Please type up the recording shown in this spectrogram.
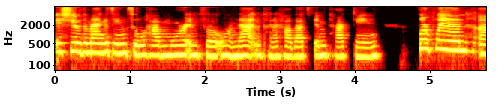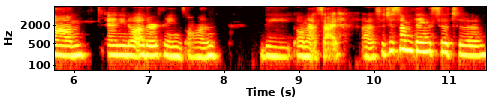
issue of the magazine. So we'll have more info on that and kind of how that's impacting floor plan um, and you know other things on the on that side. Uh, so just some things to, to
